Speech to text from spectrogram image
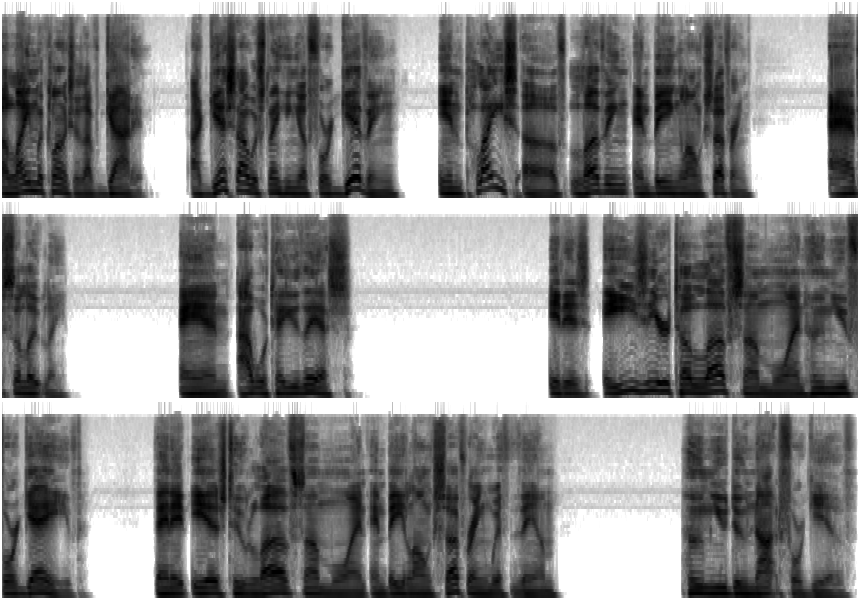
Elaine McClung says, I've got it. I guess I was thinking of forgiving in place of loving and being long suffering. Absolutely. And I will tell you this it is easier to love someone whom you forgave than it is to love someone and be long suffering with them whom you do not forgive.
